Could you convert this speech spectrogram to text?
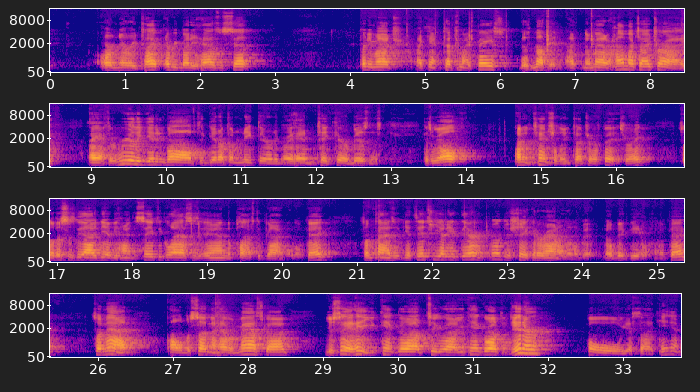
ordinary type. Everybody has a set pretty much, I can't touch my face. There's nothing. I, no matter how much I try, I have to really get involved to get up underneath there to go ahead and take care of business. Because we all unintentionally touch our face, right? So this is the idea behind the safety glasses and the plastic goggle, okay? Sometimes it gets itchy underneath there. Well, just shake it around a little bit. No big deal, okay? So now, all of a sudden I have a mask on. You're saying, hey, you can't go out to, uh, you can't go out to dinner. Oh, yes, I can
